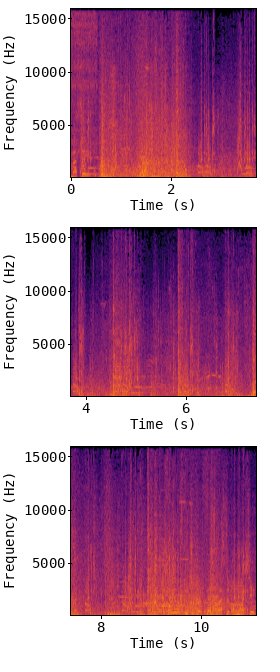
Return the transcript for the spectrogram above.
ramassé Voyons ce que tu peux faire dans la seconde moitié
